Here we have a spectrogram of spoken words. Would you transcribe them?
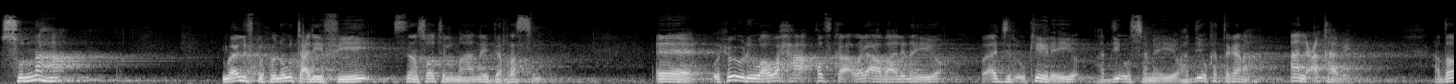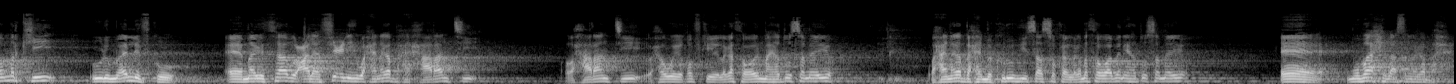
Sunnaha mualifku wuxuu nagu tacriifiyey sidaan soo tilmaanay birasm wuxuu yidhi waa waxa qofka laga abaalinayo oo ajir uu ka helayo haddii uu sameeyo haddii uu ka tagana aan la caqaabayn. Haddaba markii uu mualifku maa yuhaabu calaa ficlihi waxay naga baxay xaaraantii oo xaaraantii waxa weye qofkii laga hawaabin maayo hadduu sameeyo waxay naga baxay makruuhii saasoo kale lagama hawaabinaya hadduu sameeyo mubaaxi baa asna naga baxay.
